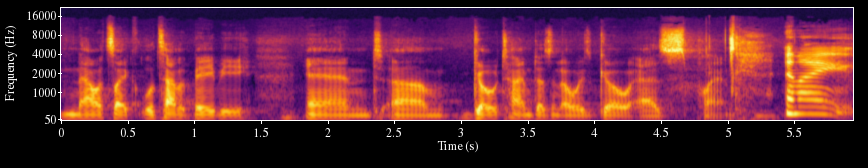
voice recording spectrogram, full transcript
now it's like let's have a baby, and um, go time doesn't always go as planned. And I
